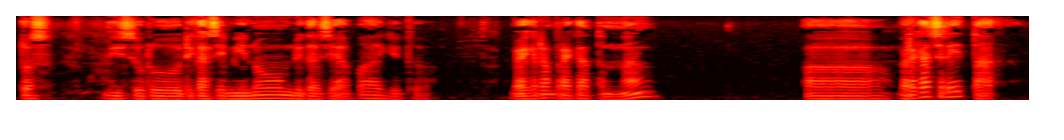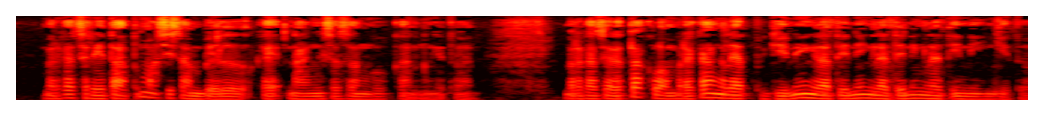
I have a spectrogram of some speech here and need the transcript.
Terus disuruh dikasih minum dikasih apa gitu akhirnya mereka tenang uh, mereka cerita. Mereka cerita tuh masih sambil kayak nangis sesenggukan gitu kan. Mereka cerita kalau mereka ngeliat begini ngeliat ini ngeliat ini ngeliat ini gitu.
